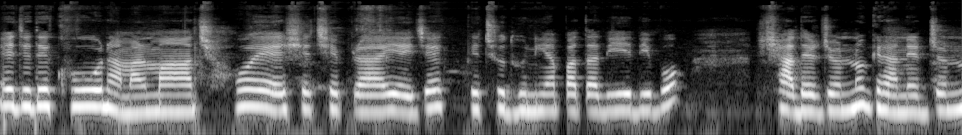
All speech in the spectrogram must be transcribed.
এই যে দেখুন, আমার মাছ হয়ে এসেছে প্রায়। এই যে কিছু ধনিয়া পাতা দিয়ে দিব, স্বাদের জন্য, ঘ্রাণের জন্য।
